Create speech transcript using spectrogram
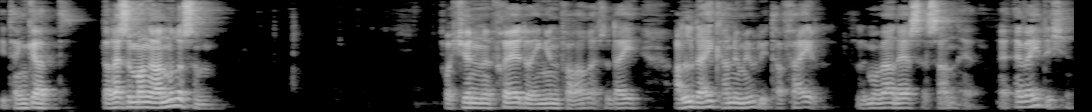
de tenker at det er så mange andre som forkynner fred og ingen fare, så de, alle de kan umulig ta feil. Så Det må være det som er sannheten. Jeg, jeg veit ikke.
